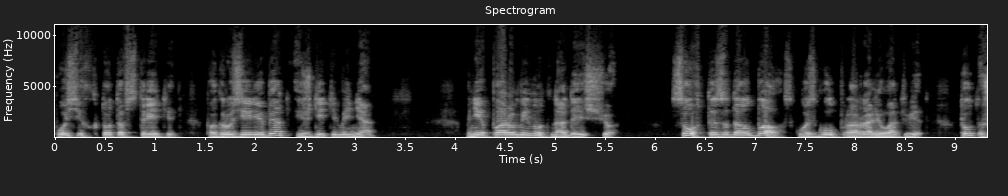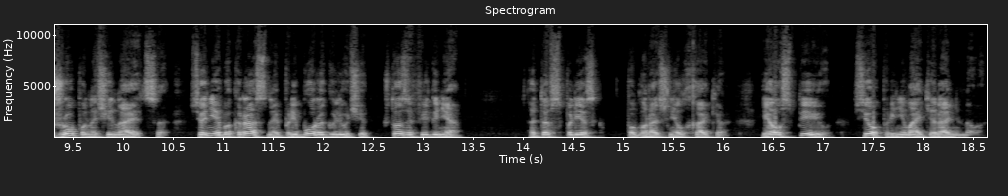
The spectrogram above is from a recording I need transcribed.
Пусть их кто-то встретит. Погрузи ребят и ждите меня. Мне пару минут надо еще». «Софт, ты задолбал!» – сквозь гул прорали в ответ. «Тут жопа начинается. Все небо красное, приборы глючат. Что за фигня?» «Это всплеск», – помрачнел хакер. «Я успею. Все, принимайте раненого».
